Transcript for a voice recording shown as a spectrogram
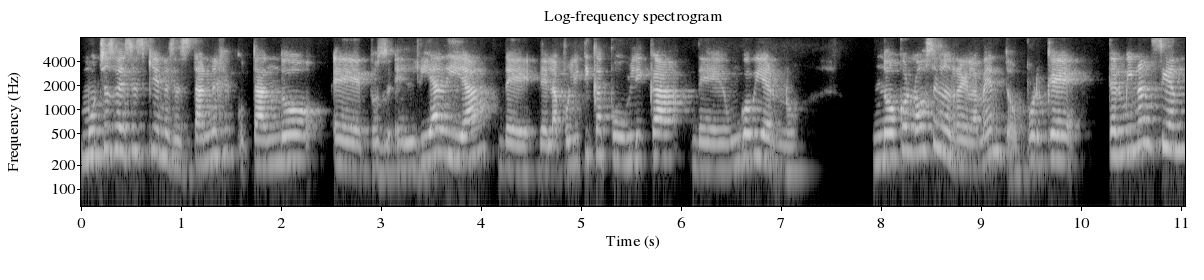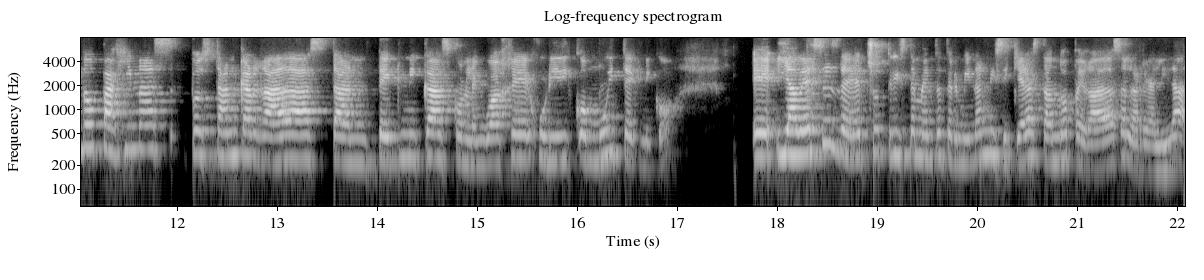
muchas veces quienes están ejecutando eh, pues el día a día de, de la política pública de un gobierno no conocen el reglamento porque terminan siendo páginas pues tan cargadas, tan técnicas, con lenguaje jurídico muy técnico, eh, y a veces, de hecho, tristemente terminan ni siquiera estando apegadas a la realidad.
